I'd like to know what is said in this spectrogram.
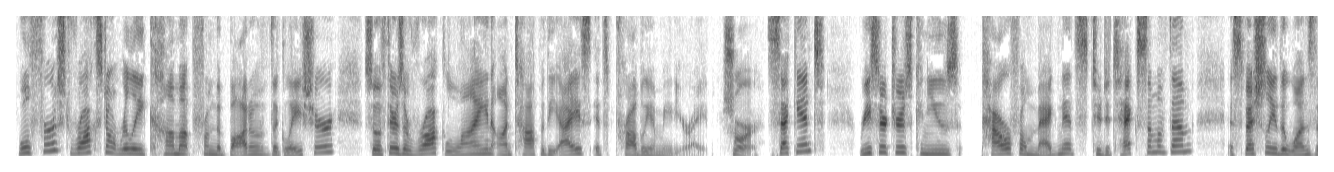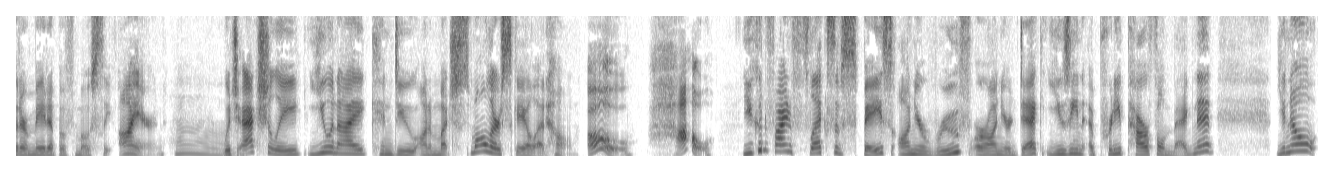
Well, first, rocks don't really come up from the bottom of the glacier. So if there's a rock lying on top of the ice, it's probably a meteorite. Sure. Second, researchers can use powerful magnets to detect some of them, especially the ones that are made up of mostly iron, hmm. which actually you and I can do on a much smaller scale at home. Oh, how? You can find flecks of space on your roof or on your deck using a pretty powerful magnet. You know,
